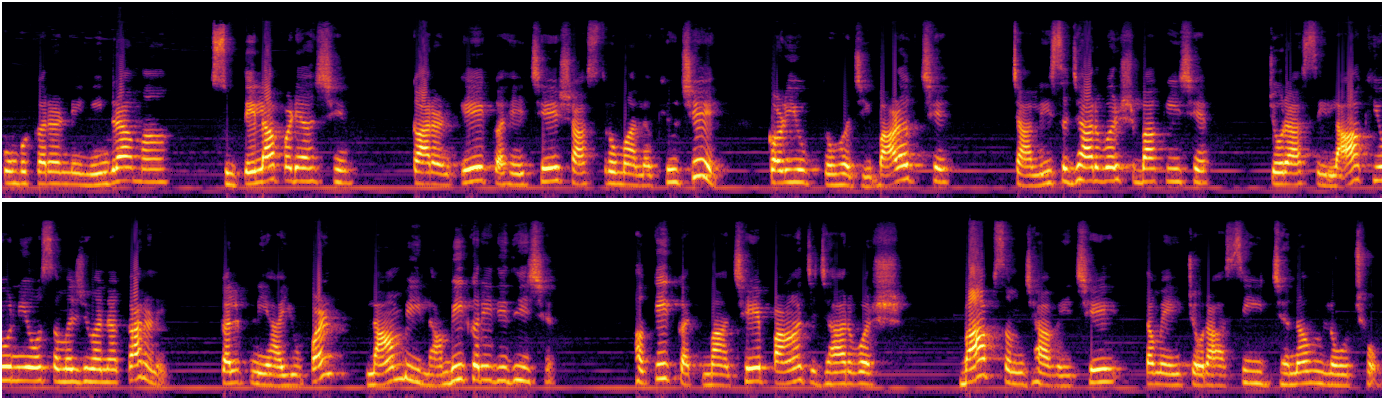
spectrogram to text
કુંભકર્ણની નિંદ્રામાં સૂતેલા પડ્યા છે. કારણ કે કહે છે, શાસ્ત્રોમાં લખ્યું છે કળિયુગ તો હજી બાળક છે. ચાલીસ હજાર વર્ષ બાકી છે. ચોરાસી લાખ યોનિઓ સમજવાના કારણે કલ્પની આયુ પણ લાંબી લાંબી કરી દીધી છે. હકીકતમાં છે, પાંચ હજાર વર્ષ. બાપ સમજાવે છે, તમે ચોરાસી જન્મ લો છો.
